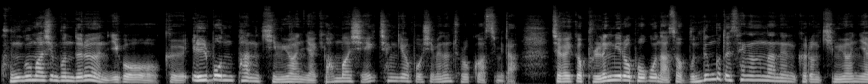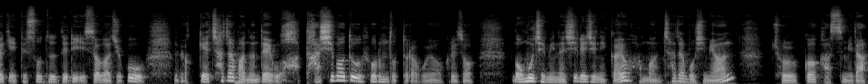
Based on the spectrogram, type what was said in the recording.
궁금하신 분들은 이거 그 일본판 기묘한 이야기 한 번씩 챙겨 보시면 좋을 것 같습니다. 제가 이거 블랙미러 보고 나서 문득문득 생각나는 그런 기묘한 이야기 에피소드들이 있어가지고 몇 개 찾아봤는데 와 다시 봐도 소름 돋더라고요. 그래서 너무 재밌는 시리즈니까요. 한번 찾아보시면 좋을 것 같습니다.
